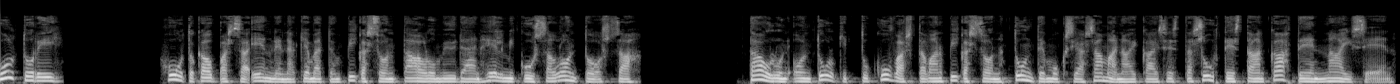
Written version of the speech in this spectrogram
Kulttuuri. Huutokaupassa ennennäkemätön Picasson taulu myydään helmikuussa Lontoossa. Taulun on tulkittu kuvastavan Picasson tuntemuksia samanaikaisesta suhteestaan kahteen naiseen.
